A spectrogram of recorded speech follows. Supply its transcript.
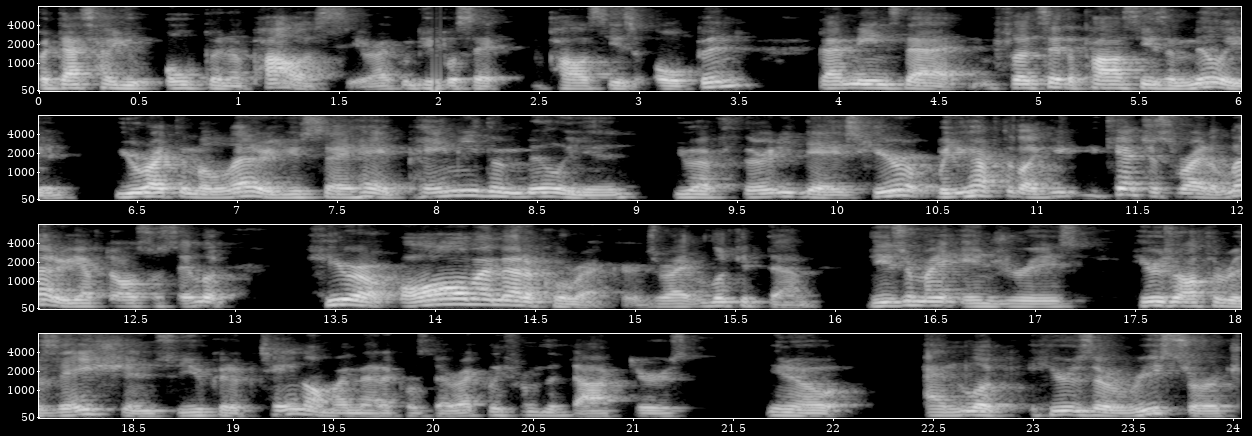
but that's how you open a policy, right? When people say policy is open, that means that let's say the policy is a million, you write them a letter, you say, hey, pay me the million. You have 30 days here, but you have to like you, you can't just write a letter. You have to also say, look, here are all my medical records, right? Look at them. These are my injuries. Here's authorization so you could obtain all my medicals directly from the doctors, you know. And look, here's a research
